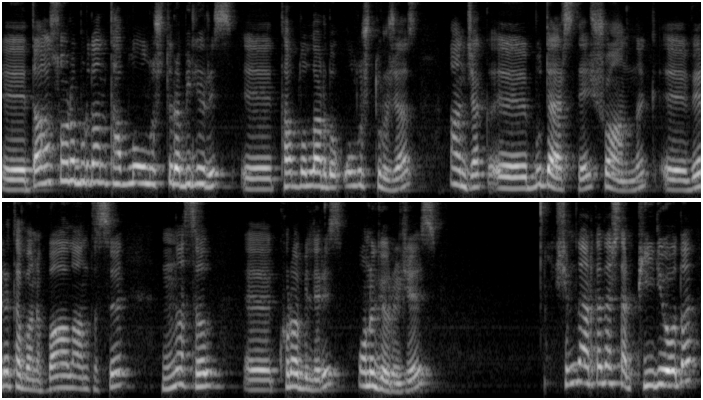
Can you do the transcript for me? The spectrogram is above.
E, daha sonra buradan tablo oluşturabiliriz. E, tablolar da oluşturacağız. Ancak e, bu derste şu anlık e, veri tabanı bağlantısı nasıl e, kurabiliriz onu göreceğiz. Şimdi arkadaşlar PDO'da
